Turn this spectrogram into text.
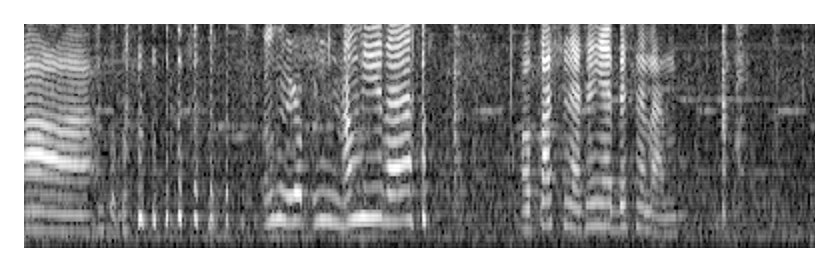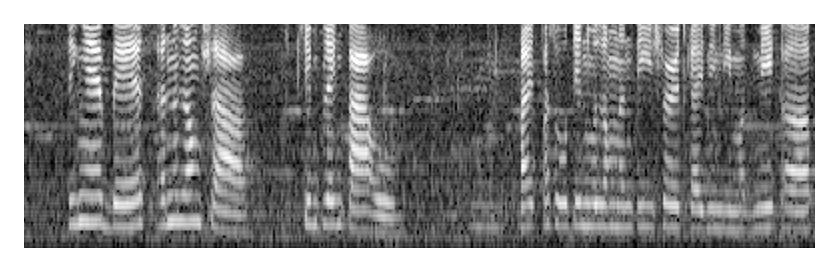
Ah, ano ba? Ang hirap. Mm. Ang hirap. O, pass na. Si Nieves naman. Si Nieves, ano lang siya, simpleng tao. Mm. Kahit pasuotin mo lang ng t-shirt, kahit hindi mag-makeup,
